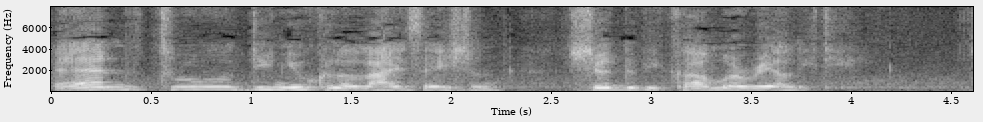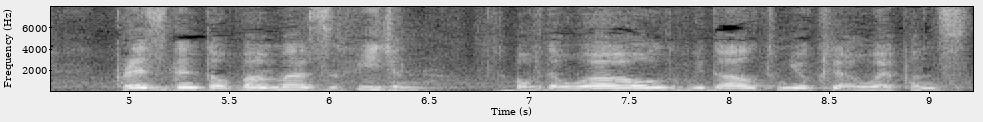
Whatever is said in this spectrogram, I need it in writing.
and true denuclearization should become a reality. President Obama's vision of the world without nuclear weapons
